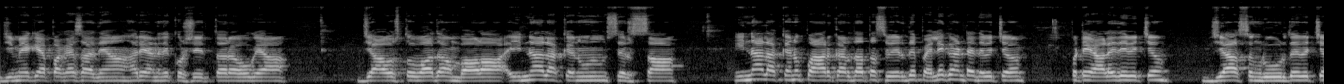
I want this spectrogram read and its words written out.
ਜਿਵੇਂ ਕਿ ਆਪਾਂ ਕਹਿ ਸਕਦੇ ਹਾਂ, ਹਰਿਆਣੇ ਦੇ ਕੁਰਸ਼ੇਤਰ ਹੋ ਗਿਆ, ਜਾਂ ਉਸ ਤੋਂ ਬਾਅਦ ਅੰਬਾਲਾ ਇਹਨਾਂ ਇਲਾਕਿਆਂ ਨੂੰ ਸਿਰਸਾ ਇਹਨਾਂ ਇਲਾਕਿਆਂ ਨੂੰ ਪਾਰ ਕਰਦਾ ਤਾਂ ਸਵੇਰ ਦੇ ਪਹਿਲੇ ਘੰਟੇ ਦੇ ਵਿੱਚ, ਪਟਿਆਲੇ ਦੇ ਵਿੱਚ, ਜਾਂ ਸੰਗਰੂਰ ਦੇ ਵਿੱਚ,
